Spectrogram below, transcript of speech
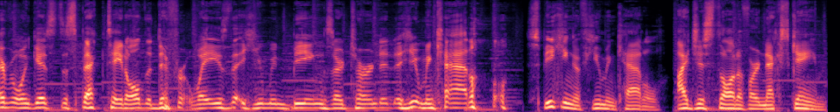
Everyone gets to spectate all the different ways that human beings are turned into human cattle. Speaking of human cattle, I just thought of our next game.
